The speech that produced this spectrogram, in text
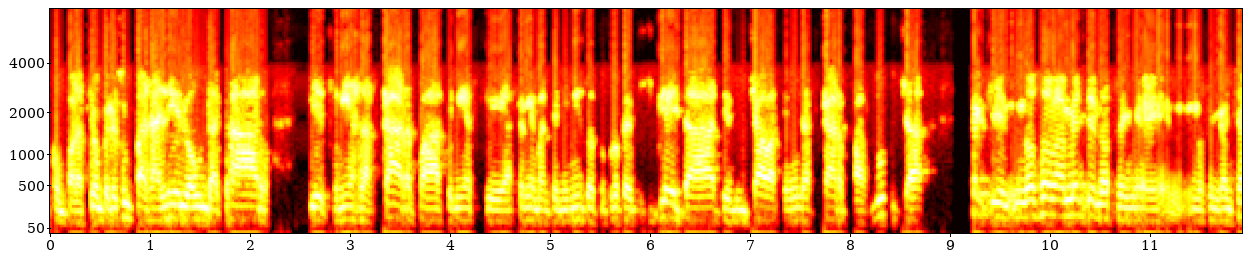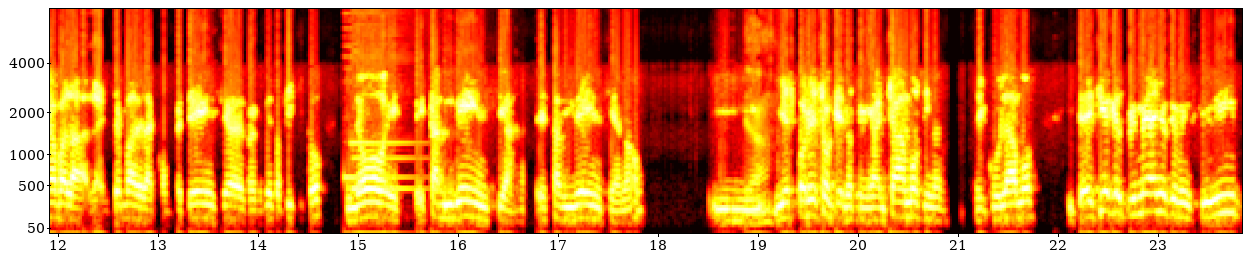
comparación, pero es un paralelo a un Dakar, que tenías las carpas, tenías que hacerle mantenimiento a tu propia bicicleta, te duchabas en unas carpas ducha, que no solamente nos, eh, nos enganchaba el tema de la competencia, del rendimiento físico, sino esta vivencia, esta vivencia, ¿no? Y, y, es por eso que nos enganchamos y nos circulamos. Y te decía que el primer año que me inscribí,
